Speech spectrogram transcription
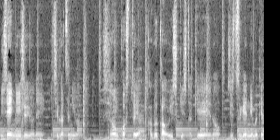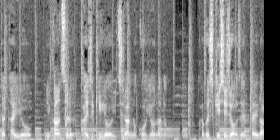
2024年1月には資本コストや株価を意識した経営の実現に向けた対応に関する開示企業一覧の公表など株式市場全体が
